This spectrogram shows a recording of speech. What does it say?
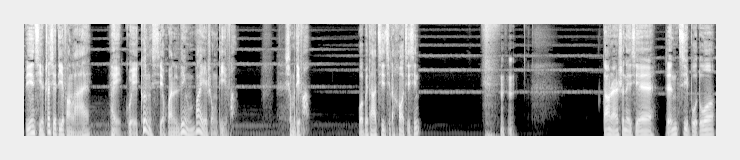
比起这些地方来，嘿，鬼更喜欢另外一种地方。什么地方？我被他激起了好奇心。哼哼，当然是那些人迹不多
